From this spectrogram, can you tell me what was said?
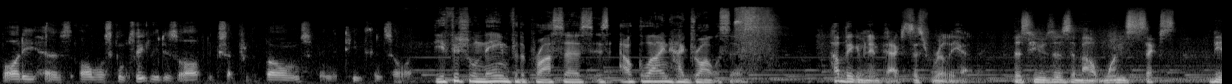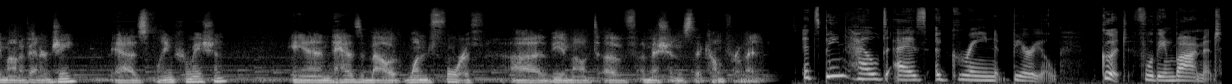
body has almost completely dissolved except for the bones and the teeth and so on. The official name for the process is alkaline hydrolysis. How big of an impact is this really having? This uses about one sixth the amount of energy as flame cremation and has about one fourth uh, the amount of emissions that come from it. It's been held as a green burial, good for the environment.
